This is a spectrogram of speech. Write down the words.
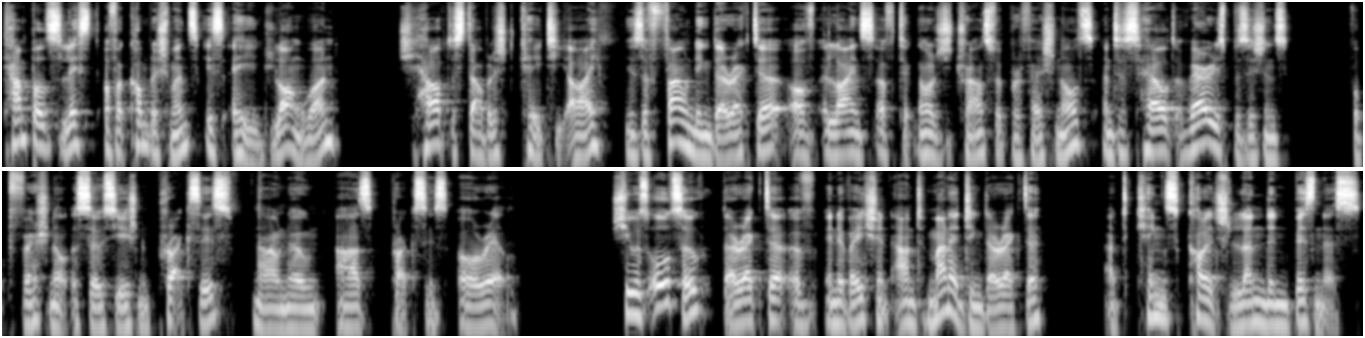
Campbell's list of accomplishments is a long one, she helped establish KTI, is a founding director of Alliance of Technology Transfer Professionals, and has held various positions for Professional Association Praxis, now known as Praxis AURIL. She was also Director of Innovation and Managing Director at King's College London Business,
